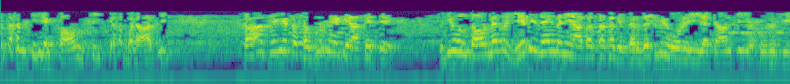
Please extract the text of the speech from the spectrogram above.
پتا نہیں یہ قوم تھی، کیا بنا تھی۔ کہاں سے یہ تصور لے کے آتے تھے؟ کیونکہ اس دور میں تو یہ بھی ذہن میں نہیں آ سکتا تھا کہ گردش بھی ہو رہی ہے، چاند کی یا سورج کی۔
